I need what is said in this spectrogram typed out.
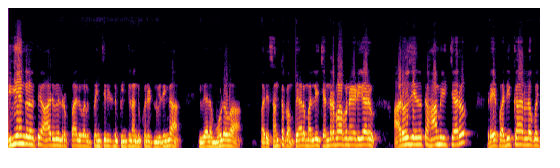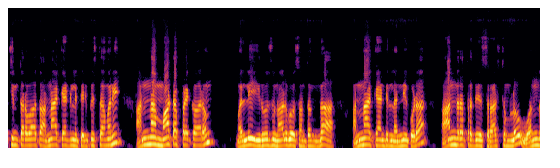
దివ్యాంగులు అయితే ఆరు వేల రూపాయలు వాళ్ళకి పెంచినటువంటి పింఛన్ అందుకునేటువంటి విధంగా ఈవేళ మూడవ మరి సంతకం. ఇవాళ మళ్ళీ చంద్రబాబు నాయుడు గారు ఆ రోజు ఏదైతే హామీ ఇచ్చారో రేపు అధికారంలోకి వచ్చిన తర్వాత అన్నా క్యాంటీన్లు తెరిపిస్తామని అన్న మాట ప్రకారం మళ్ళీ ఈరోజు నాలుగో సంతకంగా అన్నా క్యాంటీన్లు అన్నీ కూడా ఆంధ్రప్రదేశ్ రాష్ట్రంలో వంద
